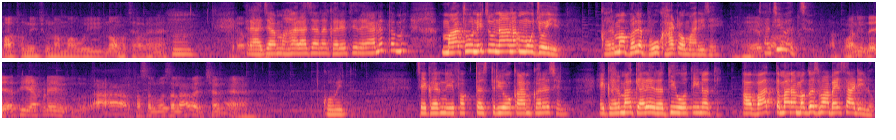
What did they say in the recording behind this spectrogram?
માથું નીચું નમાવું એ ન મજા આવે ને. રાજા મહારાજાના ઘરેથી રહ્યા ને તમે માથું નીચું ના નમવું જોઈએ. ઘરમાં ભલે ભૂખ હાટો મારી જાય. સાચી વાત છે. ભગવાનની દયાથી આપણે આ ફસલ વસલ આવે જ છે ને. ગોવિંદ જે ઘરની ફક્ત સ્ત્રીઓ કામ કરે છે ને એ ઘરમાં ક્યારેય રધી હોતી નથી. આ વાત તમારા મગજમાં બેસાડી લો.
